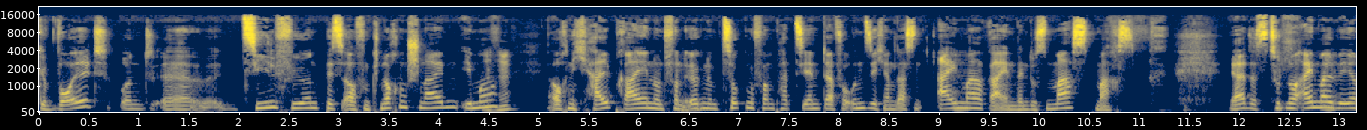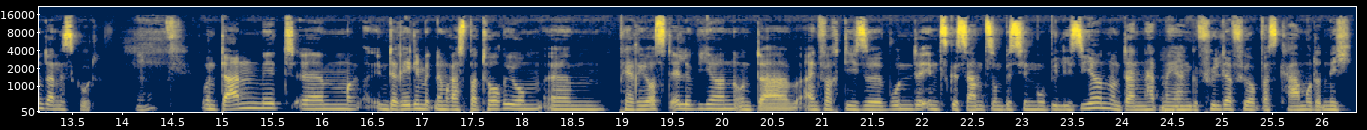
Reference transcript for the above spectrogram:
gewollt und äh, zielführend bis auf den Knochen schneiden, immer. Auch nicht halb rein und von irgendeinem Zucken vom Patient da verunsichern lassen. Einmal rein. Wenn du es machst, mach's. Ja, das tut nur einmal weh und dann ist gut. Und dann mit, ähm, in der Regel mit einem Raspatorium ähm, Periost elevieren und da einfach diese Wunde insgesamt so ein bisschen mobilisieren und dann hat man ja ein Gefühl dafür, ob was kam oder nicht.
